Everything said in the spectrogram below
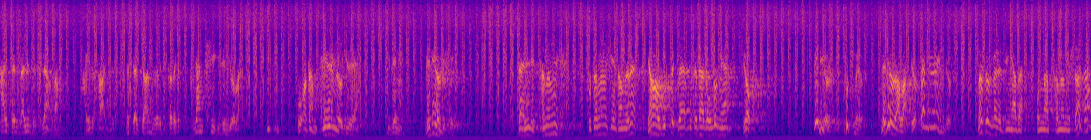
sahipleri bellidir filan adam. Hayır sahibidir. Mesela camilere bir sadaka filan kişiye gidin diyorlar. Gidin. O adam çevirmiyor gidene. Gideni. Veriyor bir şey. Belli, tanınmış. Bu tanınmış insanları ya bıktık ve bu kadar da olur mu ya? Yok. Veriyor, bıkmıyor. Veriyor Allah diyor, ben de vereyim diyor. Nasıl böyle dünyada bunlar tanınmışlarsa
